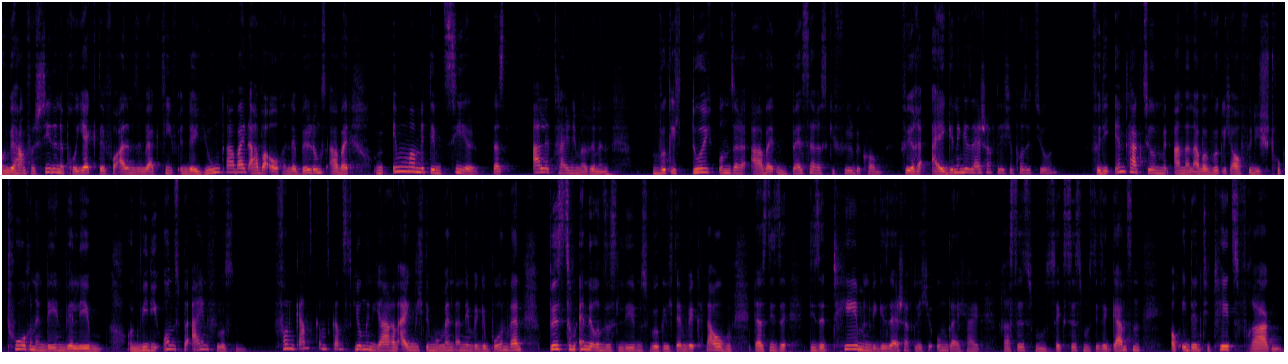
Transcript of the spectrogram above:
Und wir haben verschiedene Projekte. Vor allem sind wir aktiv in der Jugendarbeit, aber auch in der Bildungsarbeit. Und immer mit dem Ziel, dass alle Teilnehmerinnen wirklich durch unsere Arbeit ein besseres Gefühl bekommen für ihre eigene gesellschaftliche Position, für die Interaktion mit anderen, aber wirklich auch für die Strukturen, in denen wir leben und wie die uns beeinflussen. Von ganz, ganz, ganz jungen Jahren, eigentlich dem Moment, an dem wir geboren werden, bis zum Ende unseres Lebens wirklich. Denn wir glauben, dass diese, diese Themen wie gesellschaftliche Ungleichheit, Rassismus, Sexismus, diese ganzen auch Identitätsfragen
